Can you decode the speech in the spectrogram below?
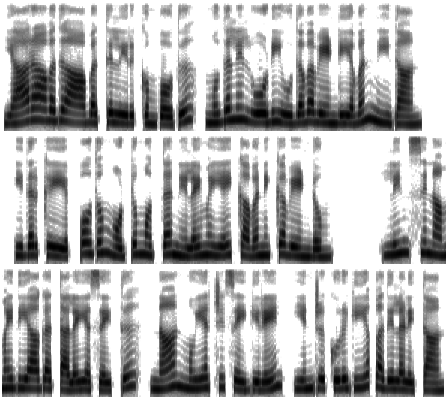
யாராவது ஆபத்தில் இருக்கும்போது முதலில் ஓடி உதவ வேண்டியவன் நீதான். இதற்கு எப்போதும் ஒட்டுமொத்த நிலைமையை கவனிக்க வேண்டும். லின்சின் அமைதியாக தலையசைத்து நான் முயற்சி செய்கிறேன் என்று குறுகிய பதிலளித்தான்.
